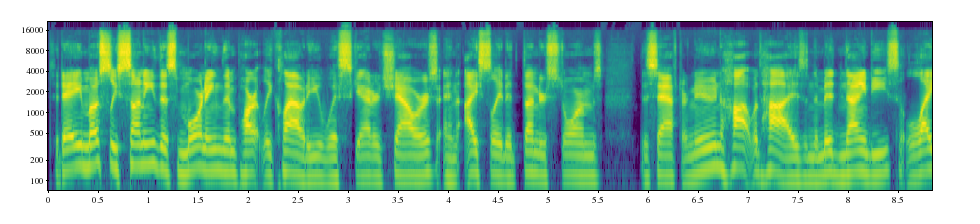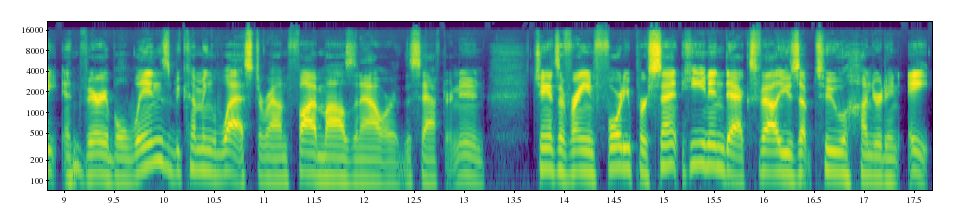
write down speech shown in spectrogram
today mostly sunny this morning, then partly cloudy with scattered showers and isolated thunderstorms this afternoon. Hot with highs in the mid 90s, light and variable winds becoming west around 5 miles an hour this afternoon. Chance of rain 40%, heat index values up to 108.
